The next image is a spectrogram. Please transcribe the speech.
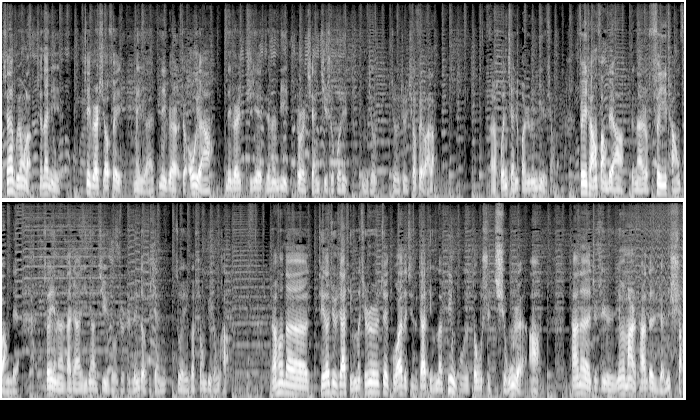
现在不用了，现在你这边消费美元，那边就欧元啊，那边直接人民币多少钱即时汇率，你就就就消费完了，呃，还钱就还人民币就行了，非常方便啊，跟大家说非常方便。所以呢，大家一定要记住，就是临走之前做一个双币种卡。然后呢，提到寄宿家庭呢，其实在国外的寄宿家庭呢，并不都是穷人啊。他呢，就是因为马耳他的人少，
